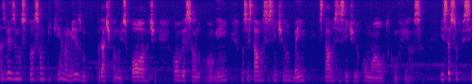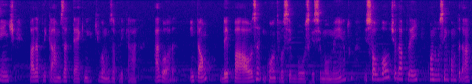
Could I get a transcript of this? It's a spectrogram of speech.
às vezes uma situação pequena mesmo, praticando um esporte, conversando com alguém, você estava se sentindo bem, estava se sentindo com autoconfiança. Isso é suficiente para aplicarmos a técnica que vamos aplicar agora. Então, dê pausa enquanto você busca esse momento e só volte a dar play quando você encontrar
